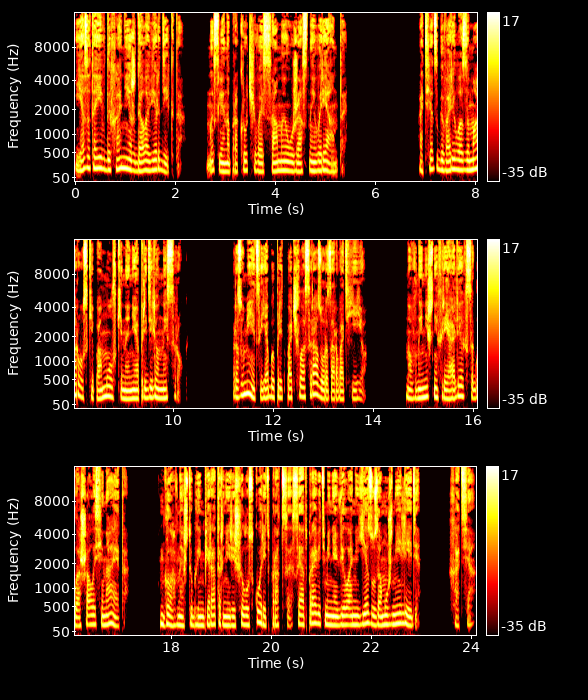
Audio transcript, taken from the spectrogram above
Я, затаив дыхание, ждала вердикта, мысленно прокручивая самые ужасные варианты. Отец говорил о заморозке помолвки на неопределенный срок. Разумеется, я бы предпочла сразу разорвать ее, но в нынешних реалиях соглашалась и на это. Главное, чтобы император не решил ускорить процесс и отправить меня в Виланьезу замужней леди. Хотя,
